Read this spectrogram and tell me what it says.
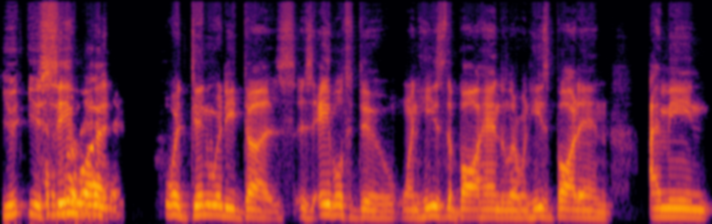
You you to see throw that in what what Dinwiddie does is able to do when he's the ball handler, when he's bought in. I mean,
